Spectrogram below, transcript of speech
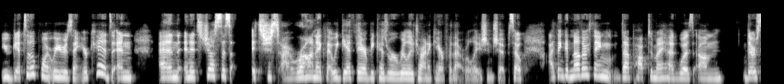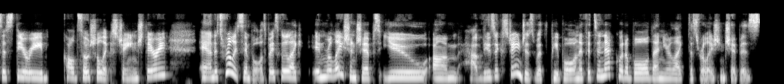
You get to the point where you resent your kids. And and and it's just this it's just ironic that we get there because we're really trying to care for that relationship. So I think another thing that popped in my head was um there's this theory called social exchange theory. And it's really simple. It's basically like in relationships, you um, have these exchanges with people. And if it's inequitable, then you're like, this relationship is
